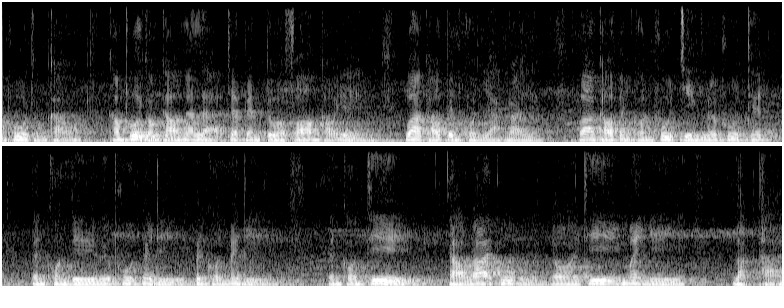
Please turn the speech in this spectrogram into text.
ำพูดของเขาคำพูดของเขานั่นแหละจะเป็นตัวฟ้องเขาเอง ว่าเขาเป็นคนอย่างไร ว่าเขาเป็นคนพูดจริงหรือพูดเท็จ เป็นคนดีหรือพูดไม่ดี เป็นคนไม่ดี เป็นคนที่กล่าวร้ายผู้อื่นโดยที่ไม่มีหลักฐาน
